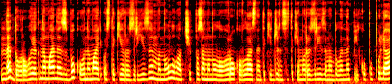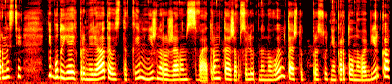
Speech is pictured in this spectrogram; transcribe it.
Недорого, як на мене. Збоку вони мають ось такі розрізи. Минулого чи позаминулого року, власне, такі джинси з такими розрізами були на піку популярності. І буду я їх приміряти ось таким ніжно-рожевим светром, теж абсолютно новим. Теж тут присутня картонова бірка.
